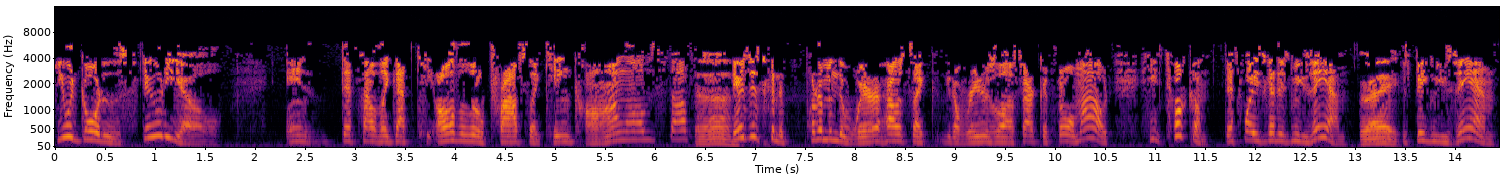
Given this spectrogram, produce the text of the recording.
he would go to the studio, and that's how they got all the little props like King Kong, all this stuff. Ah. They're just going to put them in the warehouse, like you know, Raiders of the Lost Ark, or throw them out. He took them. That's why he's got his museum, right. his big museum,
